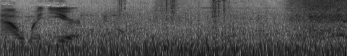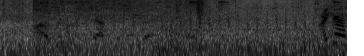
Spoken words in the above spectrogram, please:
ow, my ear. I got!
